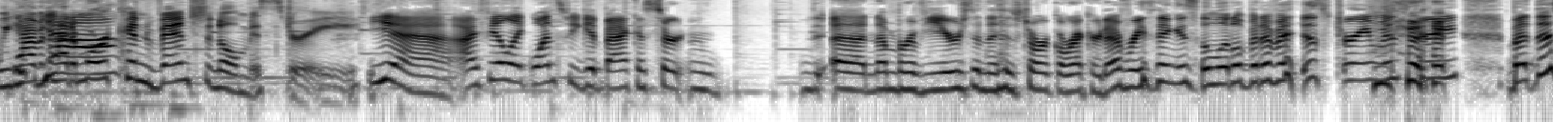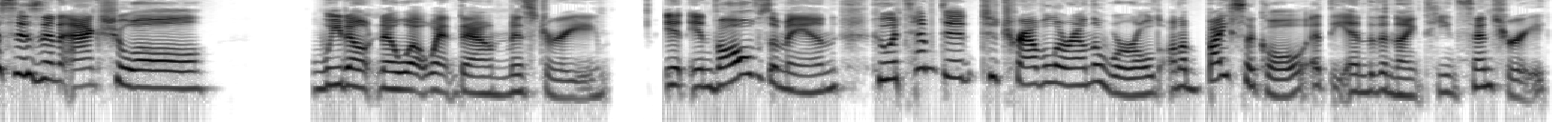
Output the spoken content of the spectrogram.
we haven't yeah. had a more conventional mystery. Yeah, I feel like once we get back a certain uh, number of years in the historical record, everything is a little bit of a history mystery. but this is an actual, we don't know what went down mystery. It involves a man who attempted to travel around the world on a bicycle at the end of the 19th century.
